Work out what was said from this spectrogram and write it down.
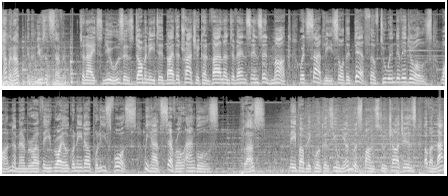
Coming up in the news at 7. Tonight's news is dominated by the tragic and violent events in St. Mark, which sadly saw the death of two individuals. One, a member of the Royal Grenada Police Force. We have several angles. Plus, the Public Workers Union responds to charges of a lack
